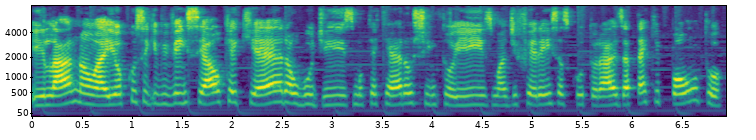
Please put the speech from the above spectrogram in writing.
E lá não, aí eu consegui vivenciar o que, que era o budismo, o que, que era o shintoísmo, as diferenças culturais, até que ponto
